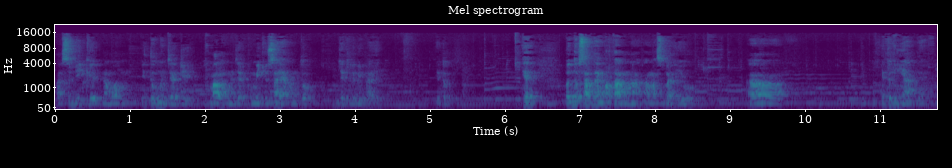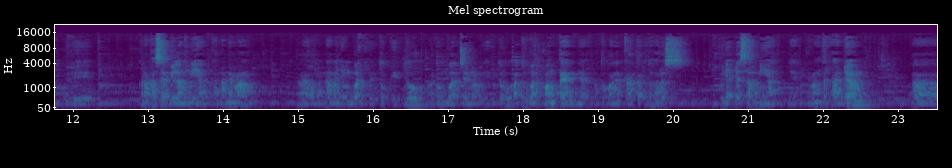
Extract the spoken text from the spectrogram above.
uh, sedikit namun itu menjadi malah menjadi pemicu saya untuk menjadi lebih baik itu oke untuk syarat yang pertama Mas Bayu uh, itu niat ya. Jadi kenapa saya bilang niat? Karena memang uh, namanya membuat YouTube itu atau membuat channel itu atau membuat konten ya atau konten kreator itu harus punya dasar niat ya. Memang terkadang uh,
